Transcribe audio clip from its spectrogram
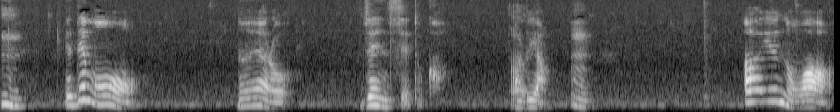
うん。えでもなんやろ？前世とかあるやん。うん。ああいうのは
